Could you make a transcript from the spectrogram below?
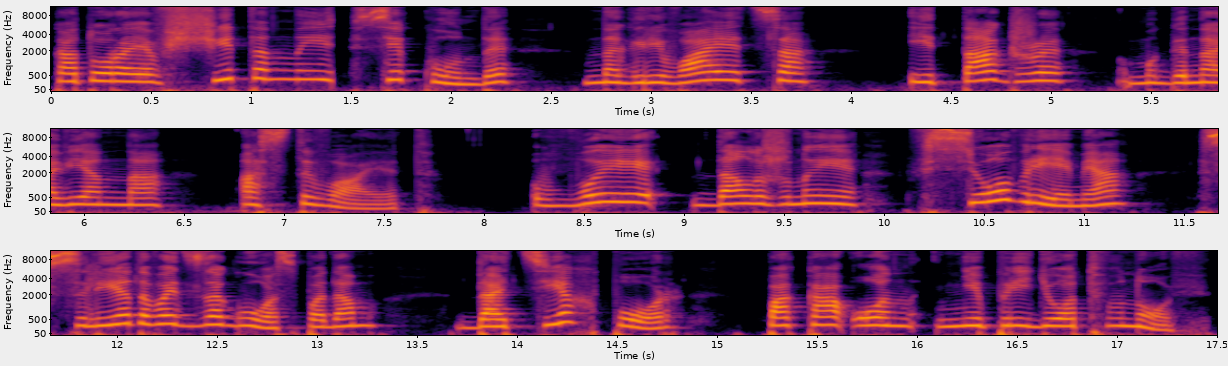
которая в считанные секунды нагревается и также мгновенно остывает. Вы должны все время следовать за Господом до тех пор, пока Он не придет вновь.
